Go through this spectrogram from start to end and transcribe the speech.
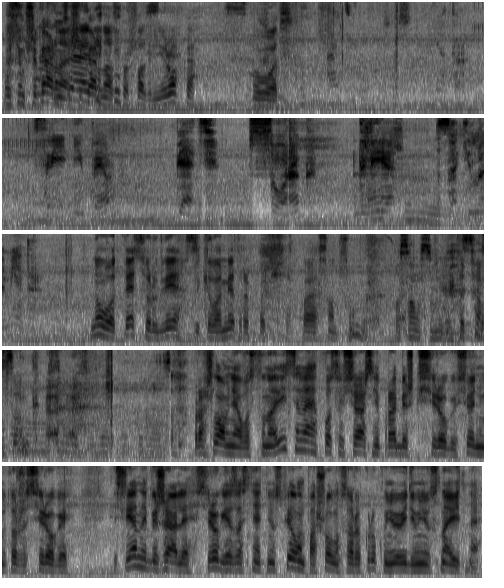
В общем, шикарно, шикарно у нас прошла тренировка. Вот. Средний темп 5. 42 за километр. Ну вот, 5,42 за километр по, по Samsung. По Samsung. По Samsung. Прошла у меня восстановительная после вчерашней пробежки с Серегой. Сегодня мы тоже с Серегой и с Леной бежали. Серега я заснять не успел, он пошел на второй круг, у него, видимо, не восстановительная.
